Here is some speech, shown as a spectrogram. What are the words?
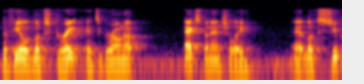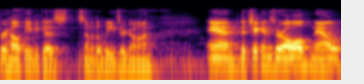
the field looks great. It's grown up exponentially. It looks super healthy because some of the weeds are gone. And the chickens are all now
